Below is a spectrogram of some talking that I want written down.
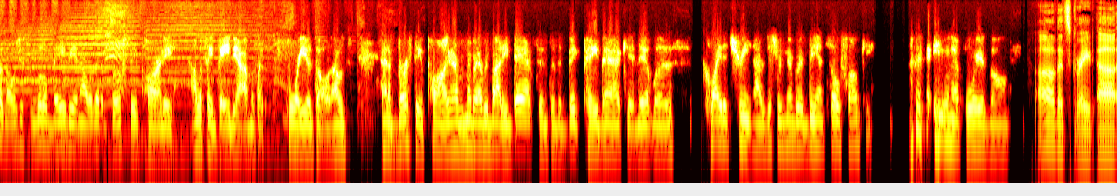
Was, I was just a little baby, and I was at a birthday party. I would say baby. I was like four years old. I was at a birthday party. I remember everybody dancing to the big payback, and it was quite a treat. And I just remember it being so funky, even at four years old. Oh, that's great. Uh,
